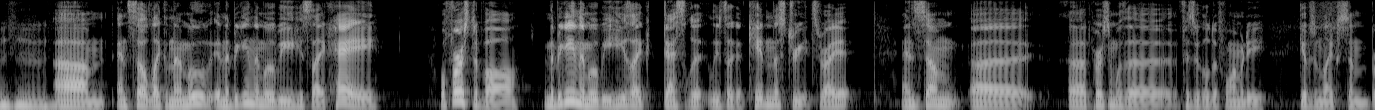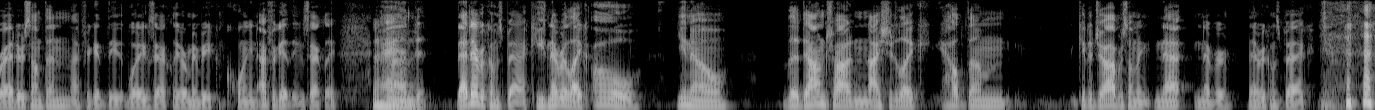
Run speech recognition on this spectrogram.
Mhm. Um, and so like in the movie, in the beginning of the movie, he's like, "Hey, well, first of all, in the beginning of the movie, he's like desolate. He's like a kid in the streets, right? And some uh, uh person with a physical deformity gives him like some bread or something. I forget the what exactly, or maybe a coin. I forget the exactly. Uh-huh. And that never comes back. He's never like, oh, you know, the downtrodden. I should like help them get a job or something. Ne- never, never comes back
